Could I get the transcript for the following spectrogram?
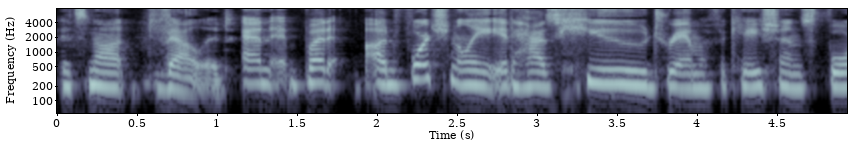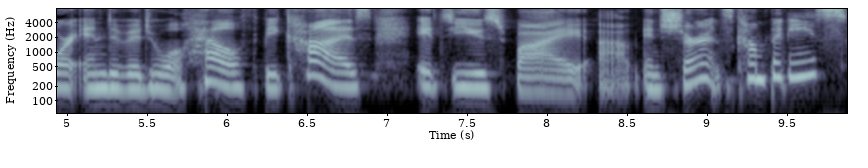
it's not valid. And but unfortunately, it has huge ramifications for individual health because it's used by um, insurance companies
